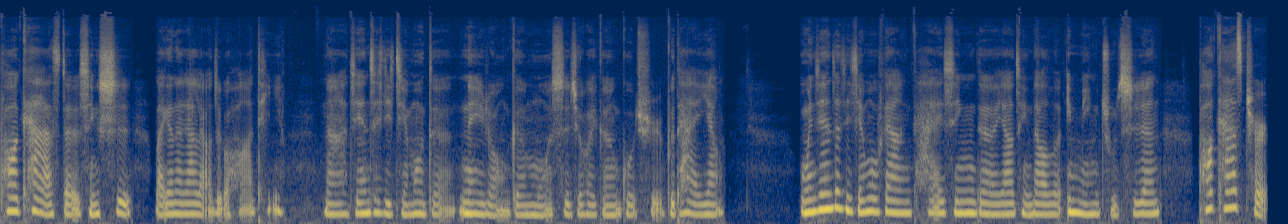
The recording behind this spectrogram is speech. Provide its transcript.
podcast 的形式来跟大家聊这个话题。那今天这期节目的内容跟模式就会跟过去不太一样。我们今天这期节目非常开心的邀请到了一名主持人，Podcaster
